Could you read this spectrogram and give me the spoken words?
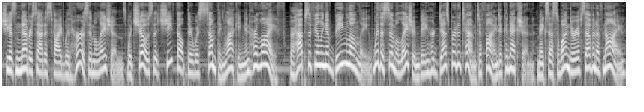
She is never satisfied with her assimilations, which shows that she felt there was something lacking in her life. Perhaps a feeling of being lonely, with assimilation being her desperate attempt to find a connection. Makes us wonder if Seven of Nine,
